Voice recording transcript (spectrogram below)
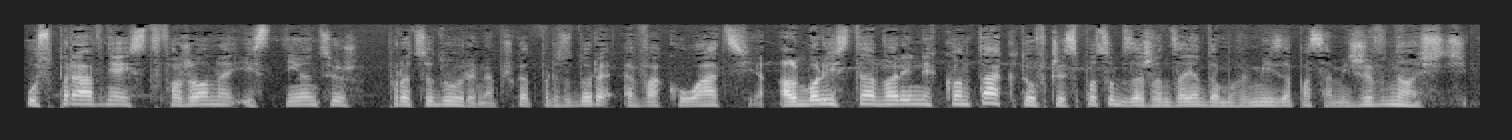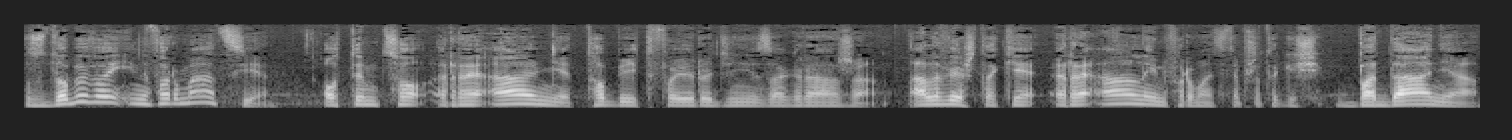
Usprawniaj stworzone, istniejące już procedury, np. procedurę ewakuacji, albo listę awaryjnych kontaktów, czy sposób zarządzania domowymi zapasami żywności. Zdobywaj informacje o tym, co realnie Tobie i Twojej rodzinie zagraża. Ale wiesz, takie realne informacje, np. jakieś badania,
